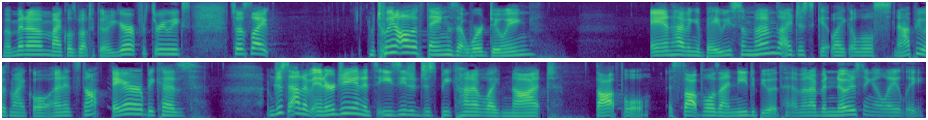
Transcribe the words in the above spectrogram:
momentum. Michael's about to go to Europe for three weeks, so it's like between all the things that we're doing and having a baby, sometimes I just get like a little snappy with Michael, and it's not fair because I'm just out of energy, and it's easy to just be kind of like not thoughtful, as thoughtful as I need to be with him. And I've been noticing it lately.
